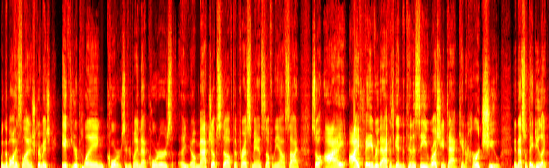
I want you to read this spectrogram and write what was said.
when the ball hits the line of scrimmage. If you're playing quarters, if you're playing that quarters uh, you know, matchup stuff, the press man stuff on the outside. So I I favor that because again, the Tennessee rushing attack can hurt you, and that's what they do. Like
